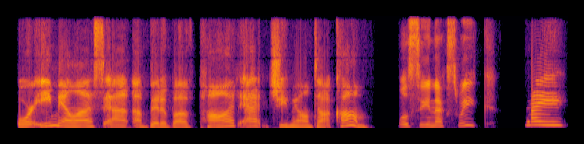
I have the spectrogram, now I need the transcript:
or email us at a bit above pod at gmail.com. We'll see you next week. Bye.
